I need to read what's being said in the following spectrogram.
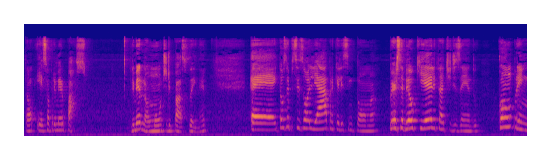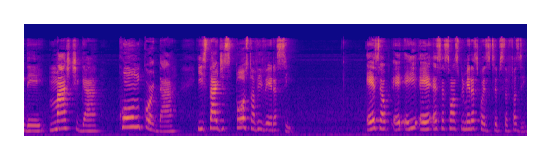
Então, esse é o primeiro passo. Primeiro não, um monte de passos aí, né? É, então você precisa olhar para aquele sintoma, perceber o que ele está te dizendo, compreender, mastigar, concordar e estar disposto a viver assim. Esse é o, é, é, é essas são as primeiras coisas que você precisa fazer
